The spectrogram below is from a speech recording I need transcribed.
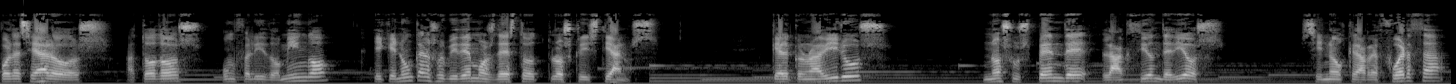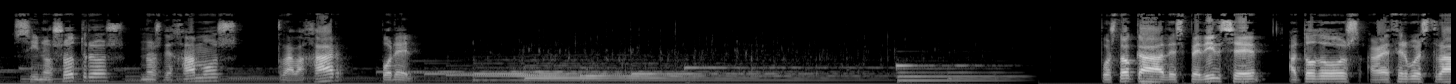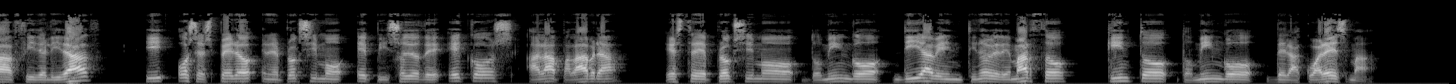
Por desearos a todos un feliz domingo y que nunca nos olvidemos de esto los cristianos. Que el coronavirus no suspende la acción de Dios, sino que la refuerza si nosotros nos dejamos trabajar por Él. Pues toca despedirse a todos, agradecer vuestra fidelidad y os espero en el próximo episodio de Ecos a la Palabra, este próximo domingo, día 29 de marzo, quinto domingo de la cuaresma.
